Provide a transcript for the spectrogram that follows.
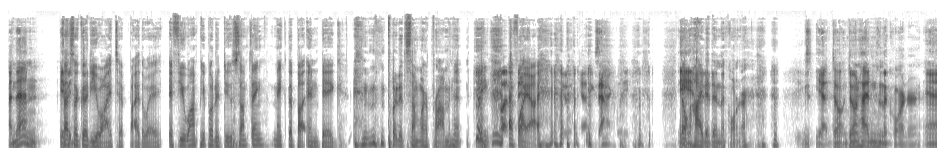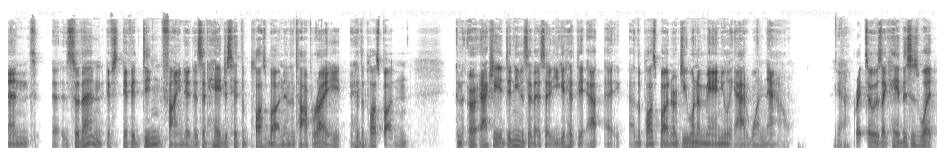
and then. That's it, a good UI tip, by the way. If you want people to do something, make the button big and put it somewhere prominent. FYI. Yeah, exactly. Don't and, hide it in the corner yeah don't don't hide it in the corner. And uh, so then if if it didn't find it it said hey just hit the plus button in the top right. Hit the plus button. And or actually it didn't even say that. It said you could hit the uh, uh, the plus button or do you want to manually add one now? Yeah. Right? So it was like hey this is what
